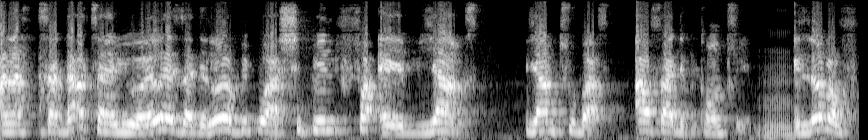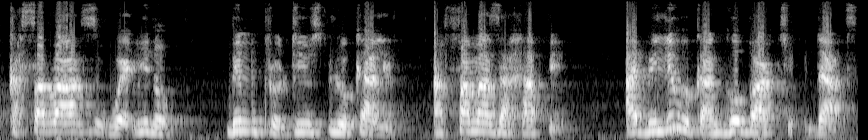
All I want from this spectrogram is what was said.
And as at that time, you realize that a lot of people are shipping uh, yams, yam tubers outside the country. Mm. A lot of cassavas were, you know, being produced locally, and farmers are happy. I believe we can go back to that. Mm.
